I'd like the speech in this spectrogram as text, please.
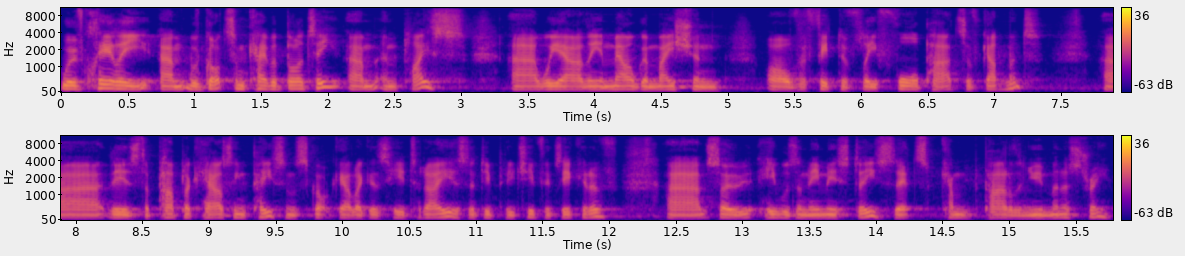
We've clearly um, we've got some capability um, in place. Uh, we are the amalgamation of effectively four parts of government. Uh, there's the public housing piece, and Scott Gallagher's here today as the Deputy Chief Executive. Uh, so he was an MSD, so that's come part of the new ministry.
